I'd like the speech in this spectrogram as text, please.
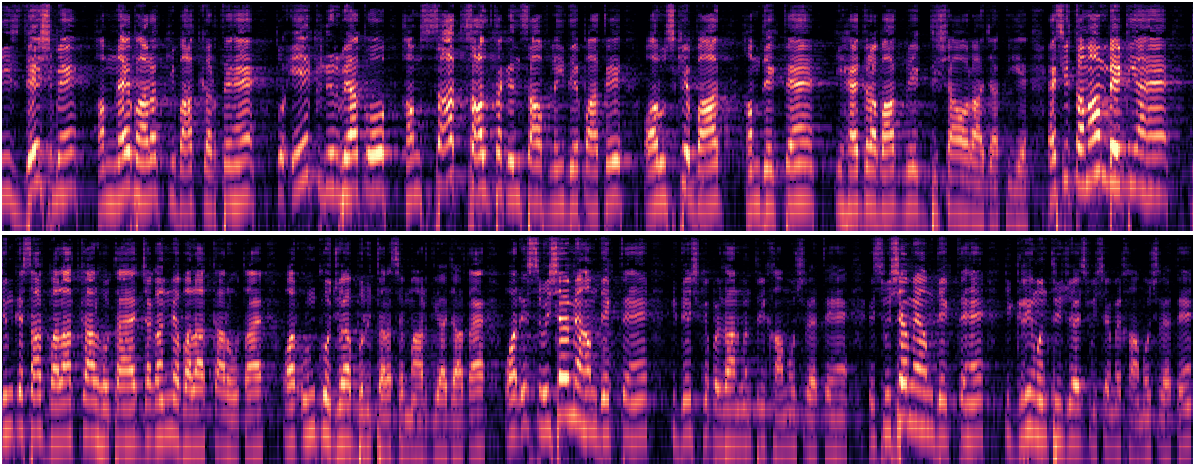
कि इस देश में हम नए भारत की बात करते हैं तो एक निर्भया को हम सात साल तक इंसाफ नहीं दे पाते और उसके बाद हम देखते हैं कि हैदराबाद में एक दिशा और आ जाती है। ऐसी तमाम बेटियाँ हैं जिनके साथ बलात्कार होता है, जघन्य बलात्कार होता है और उनको जो है बुरी तरह से मार दिया जाता है। और इस विषय में हम देखते हैं कि देश के प्रधानमंत्री खामोश रहते हैं। इस विषय में हम देखते हैं कि गृह मंत्री जो है इस विषय में खामोश रहते हैं।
